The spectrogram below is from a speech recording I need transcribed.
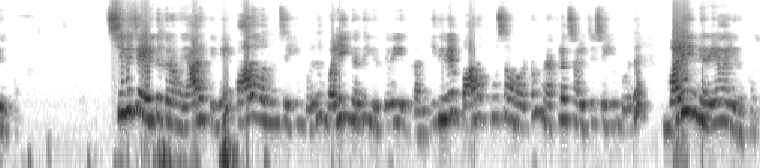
இருக்கும். சிகிச்சை எடுத்துக்கிறவங்க யாருக்குமே பாதவர்மம் செய்யும் பொழுது வலிங்கிறது இருக்கவே இருக்காது. இதுவே பாத பூசாவாகட்டும் ரெஃப்ளெக்ஸாலஜி செய்யும் பொழுது வலி நிறைய இருக்கும்.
